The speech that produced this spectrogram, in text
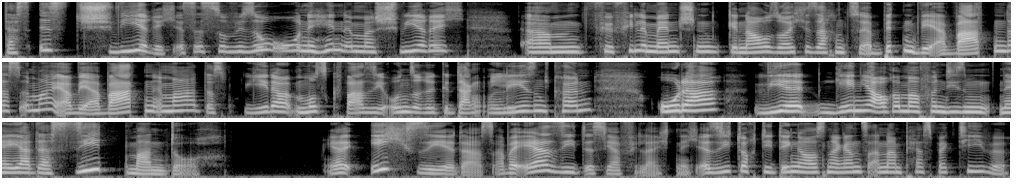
das ist schwierig. Es ist sowieso ohnehin immer schwierig, ähm, für viele Menschen genau solche Sachen zu erbitten. Wir erwarten das immer, ja, wir erwarten immer, dass jeder muss quasi unsere Gedanken lesen können. Oder wir gehen ja auch immer von diesem, naja, das sieht man doch. Ja, ich sehe das, aber er sieht es ja vielleicht nicht. Er sieht doch die Dinge aus einer ganz anderen Perspektive.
